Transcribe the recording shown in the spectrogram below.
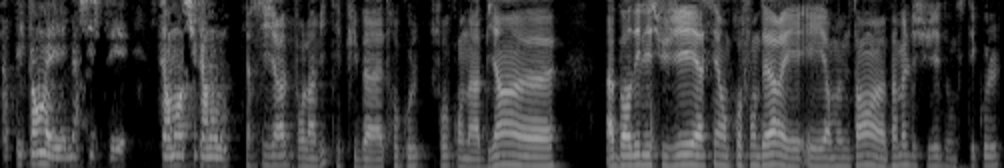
tu as pris le temps et merci. C'était vraiment un super moment. Merci Gérald pour l'invite. Et puis, bah, trop cool. Je trouve qu'on a bien abordé les sujets assez en profondeur et en même temps pas mal de sujets. Donc, c'était cool.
